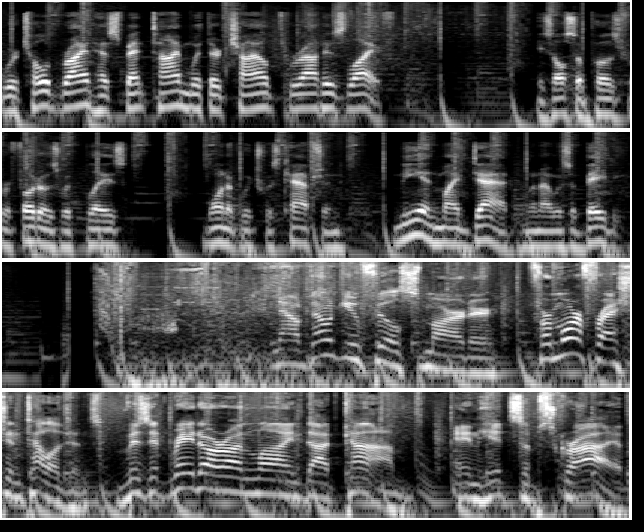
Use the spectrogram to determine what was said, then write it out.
we're told Bryant has spent time with their child throughout his life. He's also posed for photos with Blaze, one of which was captioned, Me and my dad when I was a baby. Now, don't you feel smarter? For more fresh intelligence, visit radaronline.com and hit subscribe.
